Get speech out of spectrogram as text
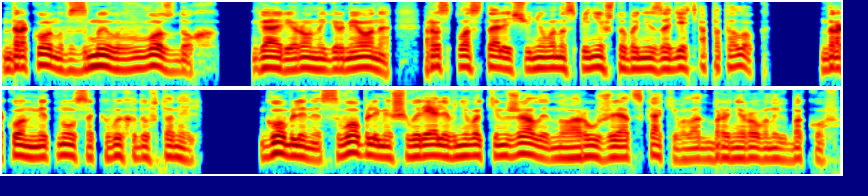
Дракон взмыл в воздух. Гарри, Рон и Гермиона распластались у него на спине, чтобы не задеть о потолок. Дракон метнулся к выходу в тоннель. Гоблины с воплями швыряли в него кинжалы, но оружие отскакивало от бронированных боков.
